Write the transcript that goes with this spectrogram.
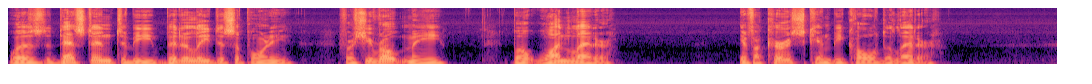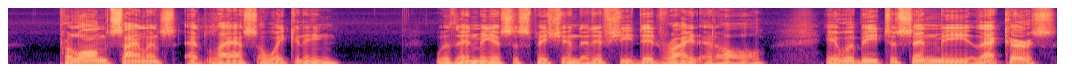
was destined to be bitterly disappointing, for she wrote me but one letter. If a curse can be called a letter. Prolonged silence at last awakening within me a suspicion that if she did write at all, it would be to send me that curse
